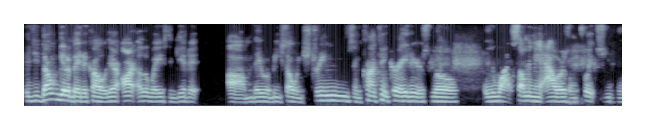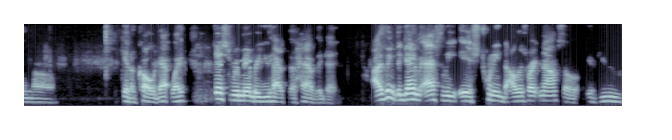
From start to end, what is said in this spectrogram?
If you don't get a beta code, there are other ways to get it. Um, they will be showing streams and content creators will. If you watch so many hours on Twitch, you can uh, get a code that way. Just remember, you have to have the game. I think the game actually is twenty dollars right now. So if you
